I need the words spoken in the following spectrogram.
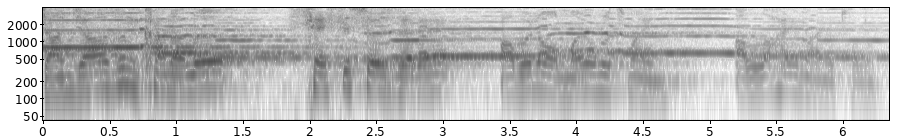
Cancağızın kanalı sesli sözlere abone olmayı unutmayın. Allah'a emanet olun.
